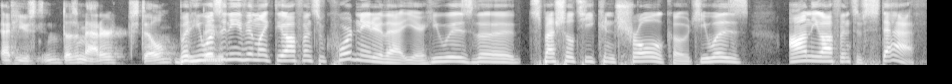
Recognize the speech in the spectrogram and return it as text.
at Houston, doesn't matter still. But he They- wasn't even like the offensive coordinator that year. He was the specialty control coach. He was on the offensive staff.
